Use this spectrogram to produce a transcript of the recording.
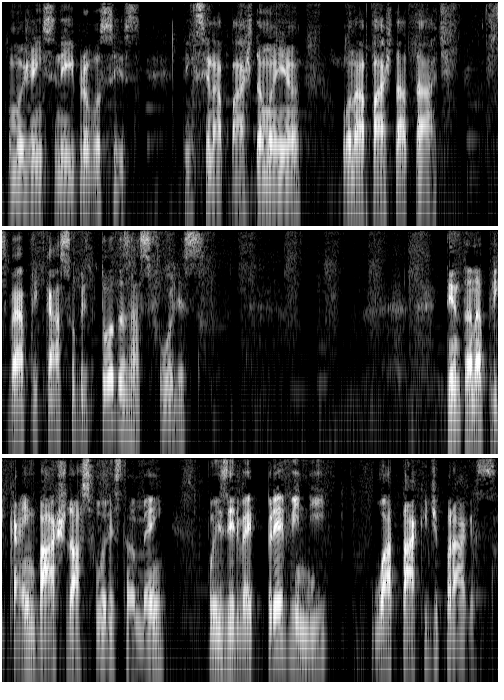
como eu já ensinei para vocês. Tem que ser na parte da manhã ou na parte da tarde. Você vai aplicar sobre todas as folhas, tentando aplicar embaixo das folhas também, pois ele vai prevenir o ataque de pragas.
